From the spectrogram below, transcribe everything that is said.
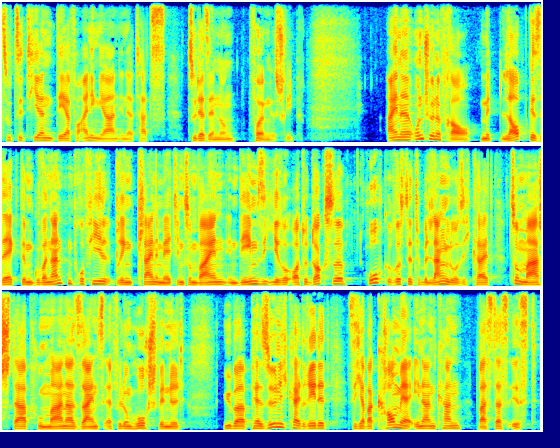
zu zitieren, der vor einigen Jahren in der Taz zu der Sendung Folgendes schrieb. Eine unschöne Frau mit laubgesägtem Gouvernantenprofil bringt kleine Mädchen zum Weinen, indem sie ihre orthodoxe, hochgerüstete Belanglosigkeit zum Maßstab humaner Seinserfüllung hochschwindelt, über Persönlichkeit redet, sich aber kaum mehr erinnern kann, was das ist.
